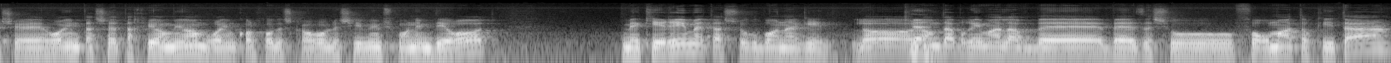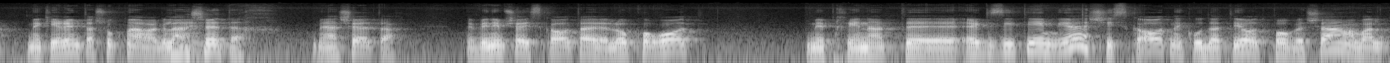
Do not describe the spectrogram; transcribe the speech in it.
שרואים את השטח יום-יום, רואים כל חודש קרוב ל-70-80 דירות. מכירים את השוק, בוא נגיד. לא, כן. לא מדברים עליו באיזשהו פורמט או כיתה, מכירים את השוק מהרגליים. מהשטח. מהשטח. מבינים שהעסקאות האלה לא קורות מבחינת אה, אקזיטים. יש עסקאות נקודתיות פה ושם, אבל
